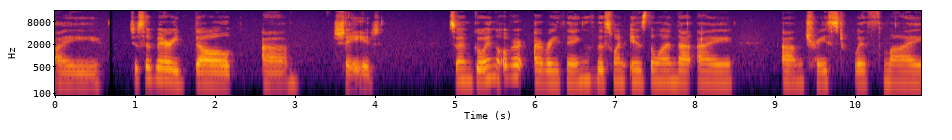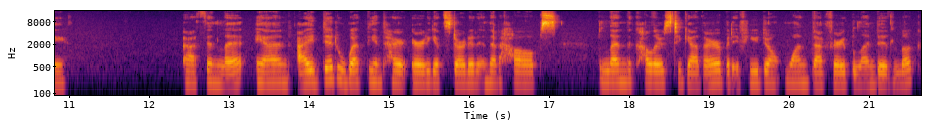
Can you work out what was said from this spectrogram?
a, just a very dull um, shade. So I'm going over everything. This one is the one that I um, traced with my uh, Thinlit and I did wet the entire area to get started and that helps blend the colors together, but if you don't want that very blended look,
